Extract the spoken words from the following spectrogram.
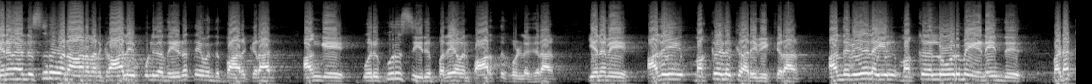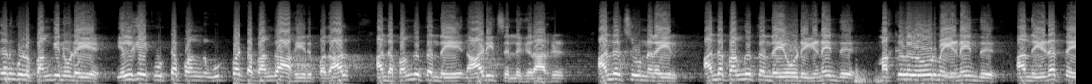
எனவே அந்த சிறுவனானவன் காலை புள்ளி அந்த இடத்தை வந்து பார்க்கிறான். அங்கே ஒரு குருசி இருப்பதை அவன் பார்த்து கொள்ளுகிறான். எனவே அதை மக்களுக்கு அறிவிக்கிறான் அந்த வேளையில் மக்கள் எல்லோருமே இணைந்து வடக்கன்குழு பங்கினுடைய எல்கைக்கு உட்ட பங்கு உட்பட்ட பங்காக இருப்பதால் அந்த பங்கு தந்தையை நாடி செல்லுகிறார்கள். அந்த சூழ்நிலையில் அந்த பங்கு தந்தையோடு இணைந்து மக்கள் எல்லோருமே இணைந்து அந்த இடத்தை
